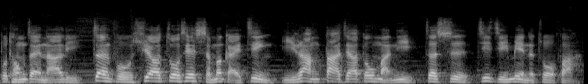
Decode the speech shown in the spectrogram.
不同在哪里？政府需要做些什么改进，以让大家都满意？这是积极面的做法。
